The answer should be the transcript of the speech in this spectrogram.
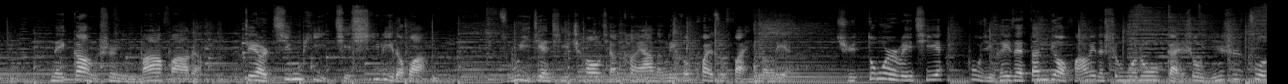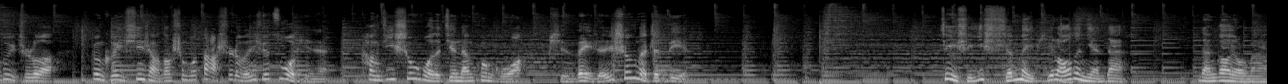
“那杠是你妈发的”这样精辟且犀利的话，足以见其超强抗压能力和快速反应能力。娶冬儿为妻，不仅可以在单调乏味的生活中感受吟诗作对之乐，更可以欣赏到生活大师的文学作品。抗击生活的艰难困苦，品味人生的真谛。这是一审美疲劳的年代，男杠友们，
